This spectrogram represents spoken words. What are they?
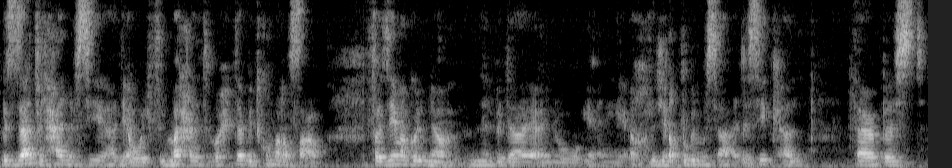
بالذات في الحالة النفسية هذه أو في مرحله الوحدة بتكون مرة صعب فزي ما قلنا من البداية إنه يعني أخرجي اطلبي المساعدة seek help therapist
